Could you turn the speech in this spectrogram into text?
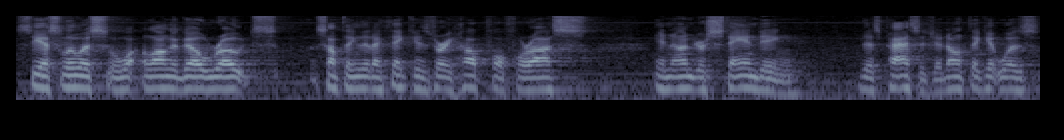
C.S. Lewis, long ago, wrote something that I think is very helpful for us in understanding this passage. I don't think it was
